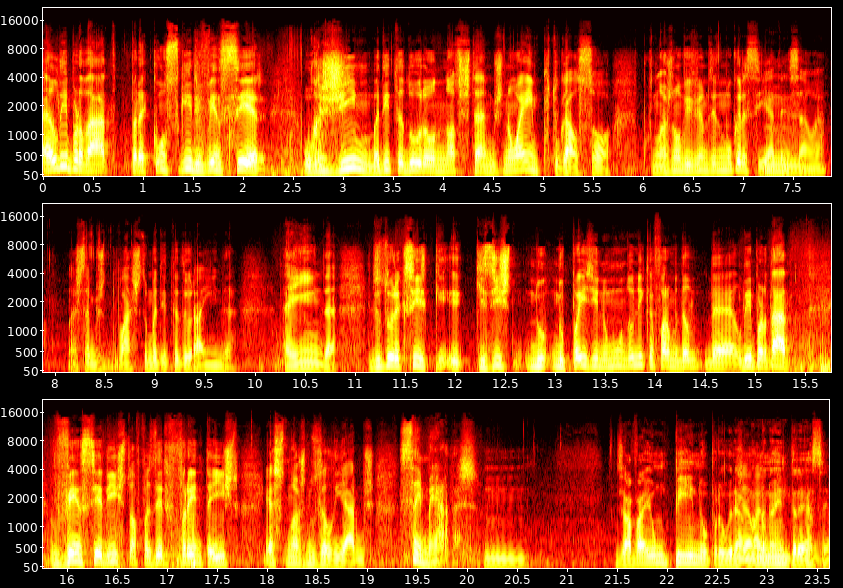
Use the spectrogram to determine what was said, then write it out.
A liberdade para conseguir vencer o regime, a ditadura onde nós estamos, não é em Portugal só, porque nós não vivemos em democracia, hum. atenção, é? Nós estamos debaixo de uma ditadura ainda. Ainda. A ditadura que, existe no, no, país e no mundo, a única forma da, da liberdade vencer isto, ou fazer frente a isto, é se nós nos aliarmos sem merdas. Hum. Já vai um pi no programa, mas um não pi, interessa.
